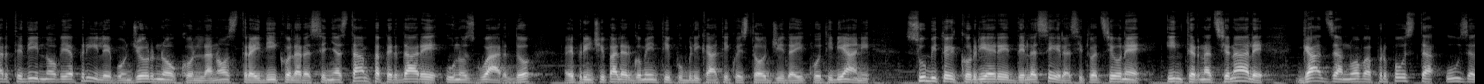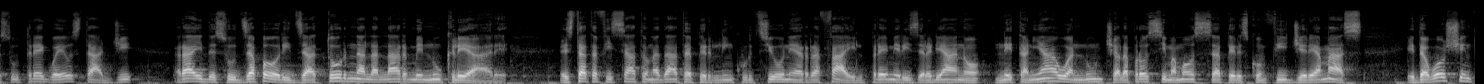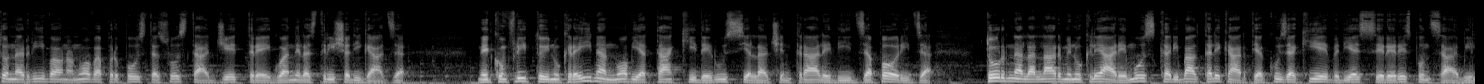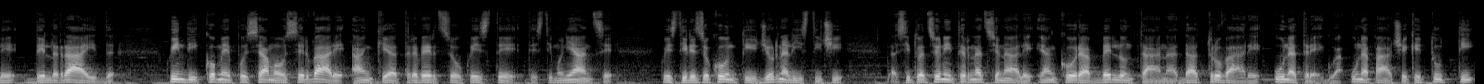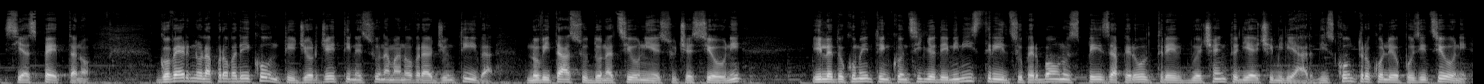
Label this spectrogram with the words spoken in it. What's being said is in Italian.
Martedì 9 aprile, buongiorno con la nostra edicola rassegna stampa per dare uno sguardo ai principali argomenti pubblicati quest'oggi dai quotidiani. Subito il Corriere della Sera, situazione internazionale, Gaza nuova proposta, USA su tregua e ostaggi, raid su Zaporizza, torna l'allarme nucleare. È stata fissata una data per l'incursione a Rafah. Il premier israeliano Netanyahu annuncia la prossima mossa per sconfiggere Hamas e da Washington arriva una nuova proposta su ostaggi e tregua nella striscia di Gaza. Nel conflitto in Ucraina nuovi attacchi dei russi alla centrale di Zaporizza. Torna l'allarme nucleare, Mosca ribalta le carte e accusa Kiev di essere responsabile del raid. Quindi, come possiamo osservare anche attraverso queste testimonianze, questi resoconti giornalistici, la situazione internazionale è ancora ben lontana da trovare una tregua, una pace che tutti si aspettano. Governo la prova dei conti, Giorgetti nessuna manovra aggiuntiva, novità su donazioni e successioni. Il documento in Consiglio dei Ministri, il superbonus pesa per oltre 210 miliardi, scontro con le opposizioni.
